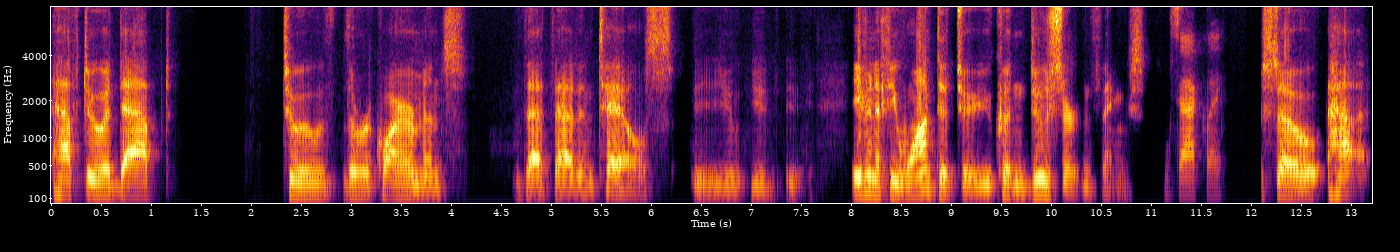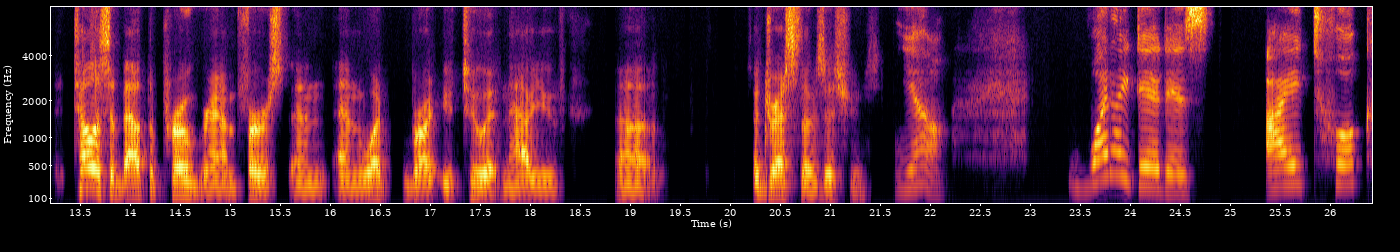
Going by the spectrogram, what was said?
have to adapt to the requirements that that entails. You, you, even if you wanted to, you couldn't do certain things. Exactly. So, how, tell us about the program first, and and what brought you to it, and how you've uh, addressed those issues. Yeah, what I did is I took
